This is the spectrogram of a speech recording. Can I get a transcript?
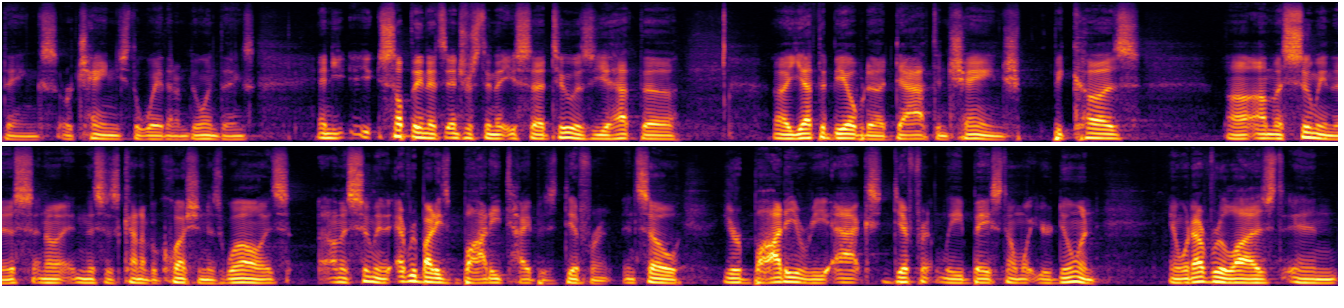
things or change the way that I'm doing things. And you, you, something that's interesting that you said too is you have to uh, you have to be able to adapt and change because uh, I'm assuming this, and, uh, and this is kind of a question as well. Is I'm assuming that everybody's body type is different, and so your body reacts differently based on what you're doing. And what I've realized in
